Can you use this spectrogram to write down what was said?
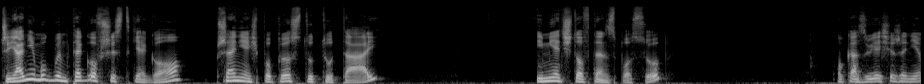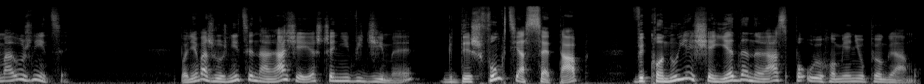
Czy ja nie mógłbym tego wszystkiego przenieść po prostu tutaj i mieć to w ten sposób? Okazuje się, że nie ma różnicy. Ponieważ różnicy na razie jeszcze nie widzimy, gdyż funkcja setup wykonuje się jeden raz po uruchomieniu programu.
